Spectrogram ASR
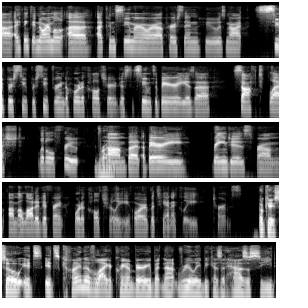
uh, I think a normal uh, a consumer or a person who is not super super super into horticulture just assumes a berry is a soft fleshed little fruit. Right. Um, but a berry ranges from um, a lot of different horticulturally or botanically terms. Okay, so it's it's kind of like a cranberry, but not really because it has a seed.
